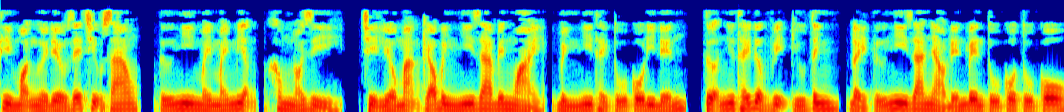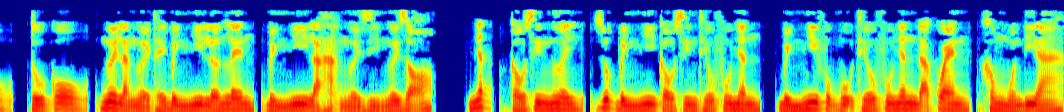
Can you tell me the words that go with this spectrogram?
thì mọi người đều dễ chịu sao, tứ nhi mấy máy miệng, không nói gì, chỉ liều mạng kéo Bình Nhi ra bên ngoài, Bình Nhi thấy tú cô đi đến, tựa như thấy được vị cứu tinh, đẩy tứ Nhi ra nhào đến bên tú cô tú cô, tú cô, ngươi là người thấy Bình Nhi lớn lên, Bình Nhi là hạng người gì ngươi rõ, nhất, cầu xin ngươi, giúp Bình Nhi cầu xin thiếu phu nhân, Bình Nhi phục vụ thiếu phu nhân đã quen, không muốn đi à.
